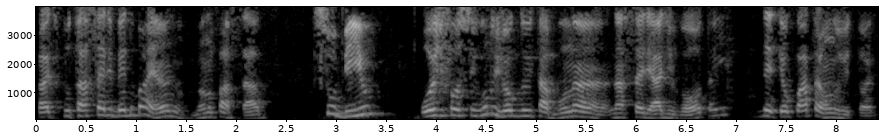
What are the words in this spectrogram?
para disputar a Série B do Baiano no ano passado. Subiu. Hoje foi o segundo jogo do Itabuna na Série A de volta e deteu 4 a 1 no Vitória.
